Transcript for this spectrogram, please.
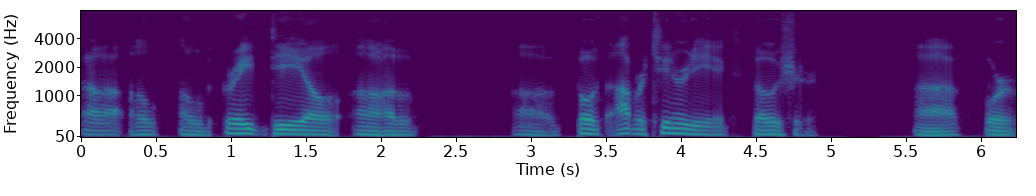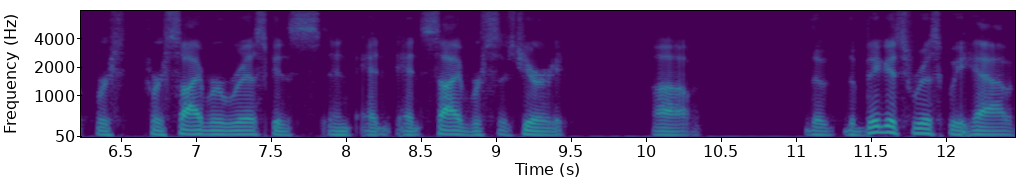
a, a, great deal of uh, both opportunity and exposure uh, for, for for cyber risk is and and, and cyber security. Uh, the the biggest risk we have,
